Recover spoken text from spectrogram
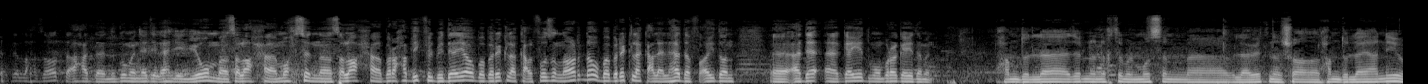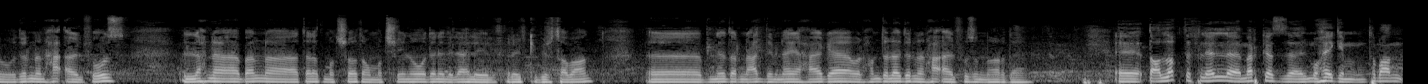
هذه اللحظات لحظات أحد نجوم النادي الأهلي اليوم صلاح محسن. صلاح برحب بيك في البداية وببارك لك على الفوز النهارده وببارك لك على الهدف أيضا آه، أداء جيد ومباراة جيدة منك الحمد لله قدرنا نختم الموسم آه، بلعبتنا إن شاء الله الحمد لله يعني وقدرنا نحقق الفوز اللي إحنا بقالنا ثلاث ماتشات أو ماتشين هو ده النادي الأهلي الفريق الكبير طبعا آه، بنقدر نعدي من أي حاجة والحمد لله قدرنا نحقق الفوز النهارده يعني. آه، تألقت خلال مركز المهاجم. طبعا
